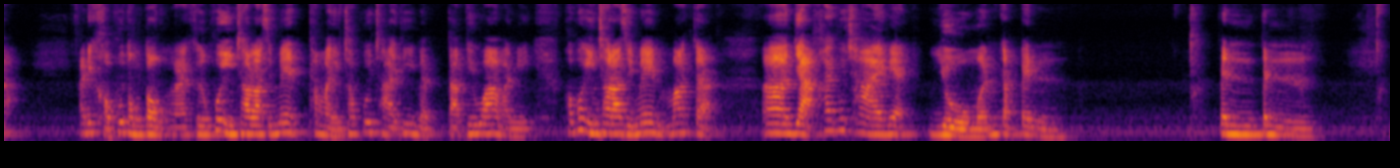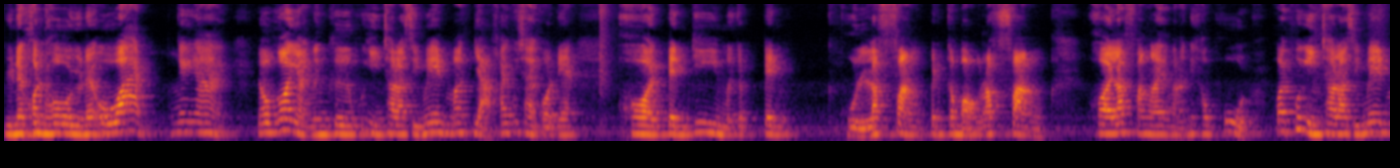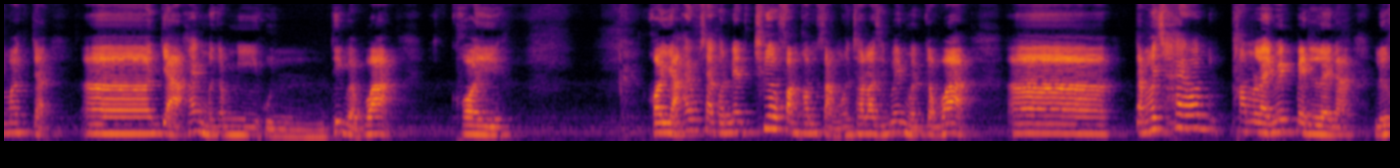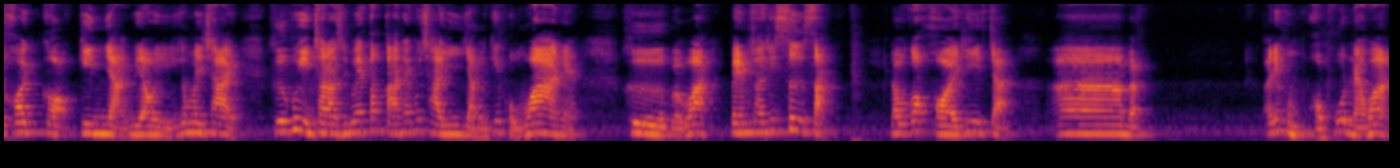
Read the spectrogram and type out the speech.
อันนี้ขอพูดตรงๆนะคือผู้หญิงชาวราศีเมษทำไมถึงชอบผู้ชายที่แบบตามที่ว่ามานี้ เพราะผู้หญิงชาวราศีเมษมักจะอ่าอยากให้ผู้ชายเนี่ยอยู่เหมือนกับเป็น เป็นเป็นอยู่ในคอนโทรอยู่ในโอวาทง่าย ๆ แล้วก็อย่างหนึ่งคือผู้หญิงชาวราศีเมษมักอยากให้ผู้ชายคนเนี้ยคอยเป็นที่เหมือนกับเป็นหุ่นรับฟัง เป็นกระบอกรับฟัง คอยรับฟังอะไรต่างๆที่เขาพูด เพราะผู้หญิงชาวราศีเมษมักจะอ่าอยากให้เหมือนกับมีหุ่นที่แบบว่าคอย คอยอยากให้ผู้ชายคนนี้เชื่อฟังคำสั่งของชาวราศีเมษเหมือนกับว่าอ่า แต่ไม่ใช่ว่าทำอะไรไม่เป็นเลยนะ หรือคอยเกาะกินอย่างเดียวอย่างนี้ก็ไม่ใช่ คือผู้หญิงชาวราศีเมษต้องการให้ผู้ชายอย่างที่ผมว่าเนี่ย คือแบบว่าเป็นผู้ชายที่ซื่อสัตย์แล้วก็คอยที่จะอ่าแบบ อันนี้ผมขอพูดนะว่า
